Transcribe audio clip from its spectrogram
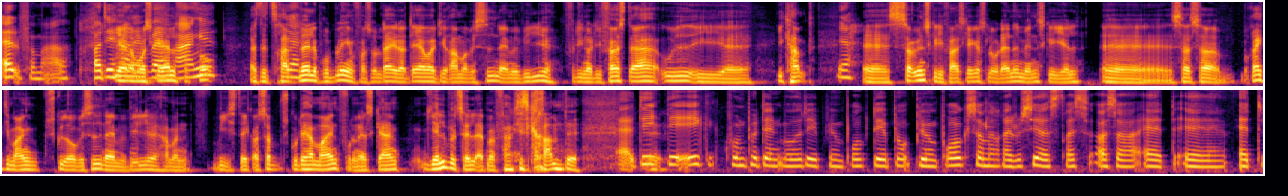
alt for meget. Og det ja, har der været mange... Altså det traditionelle ja. problem for soldater, det er jo, at de rammer ved siden af med vilje. Fordi når de først er ude i, øh, i kamp, ja. øh, så ønsker de faktisk ikke at slå et andet menneske ihjel. Øh, så, så rigtig mange skyder over ved siden af med vilje, har man vist. ikke. Og så skulle det her mindfulness gerne hjælpe til, at man faktisk ramte. Ja, det, øh. det er ikke kun på den måde, det er blevet brugt. Det er blevet brugt som en reduceret stress, og så at, øh, at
